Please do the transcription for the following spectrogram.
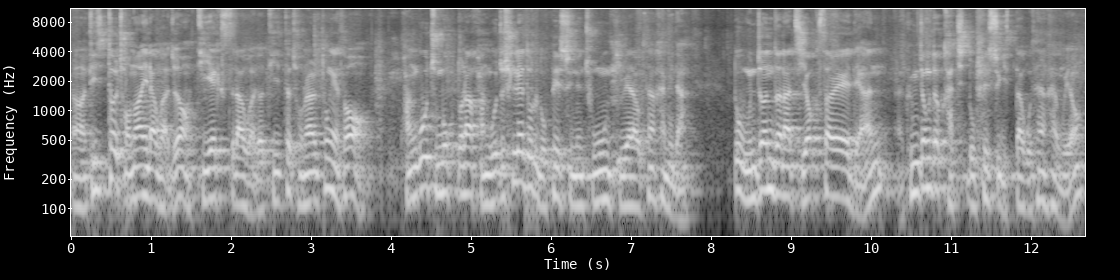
어, 디지털 전환이라고 하죠. DX라고 하죠. 디지털 전환을 통해서 광고 주목도나 광고주 신뢰도를 높일 수 있는 좋은 기회라고 생각합니다. 또 운전자나 지역사회에 대한 긍정적 가치 높일 수 있다고 생각하고요.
